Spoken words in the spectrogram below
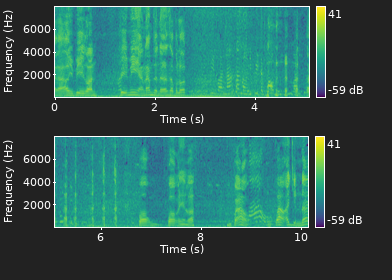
กอะเอาอยู่พี่ก่อน พี่มีอย่างนำเสนอสับปะรดพี่วันนั้นเสนอพี่จะป้องมันป้องป้องกันอย่างเหรอเปล่าเปล่าเปล่าไอ้กินได้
